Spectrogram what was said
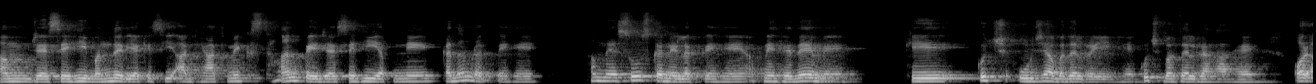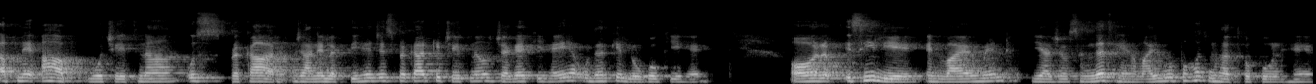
हम जैसे ही मंदिर या किसी आध्यात्मिक स्थान पे जैसे ही अपने कदम रखते हैं हम महसूस करने लगते हैं अपने हृदय में कि कुछ ऊर्जा बदल रही है, कुछ बदल रहा है और अपने आप वो चेतना उस प्रकार जाने लगती है जिस प्रकार की चेतना उस जगह की है या उधर के लोगों की है। और इसीलिए एनवायरनमेंट या जो संगत है हमारी वो बहुत महत्वपूर्ण है।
